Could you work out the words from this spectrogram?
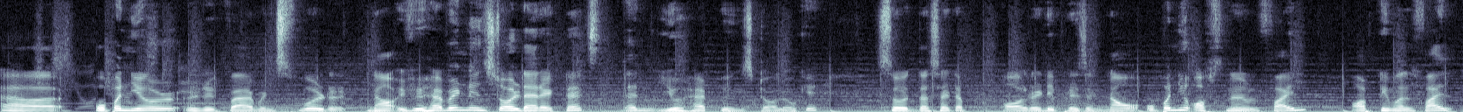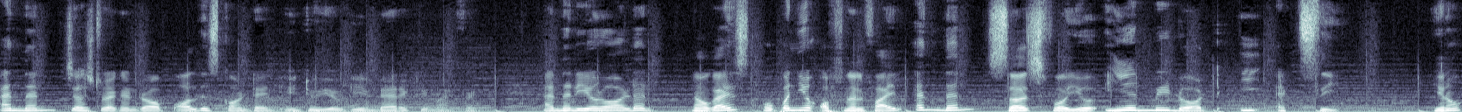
uh, open your requirements folder. Now if you haven't installed directx then you have to install okay? So the setup already present. Now open your optional file optimal file and then just drag and drop all this content into your game directory my friend. And then you're all done. Now guys open your optional file and then search for your enb.exe you know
